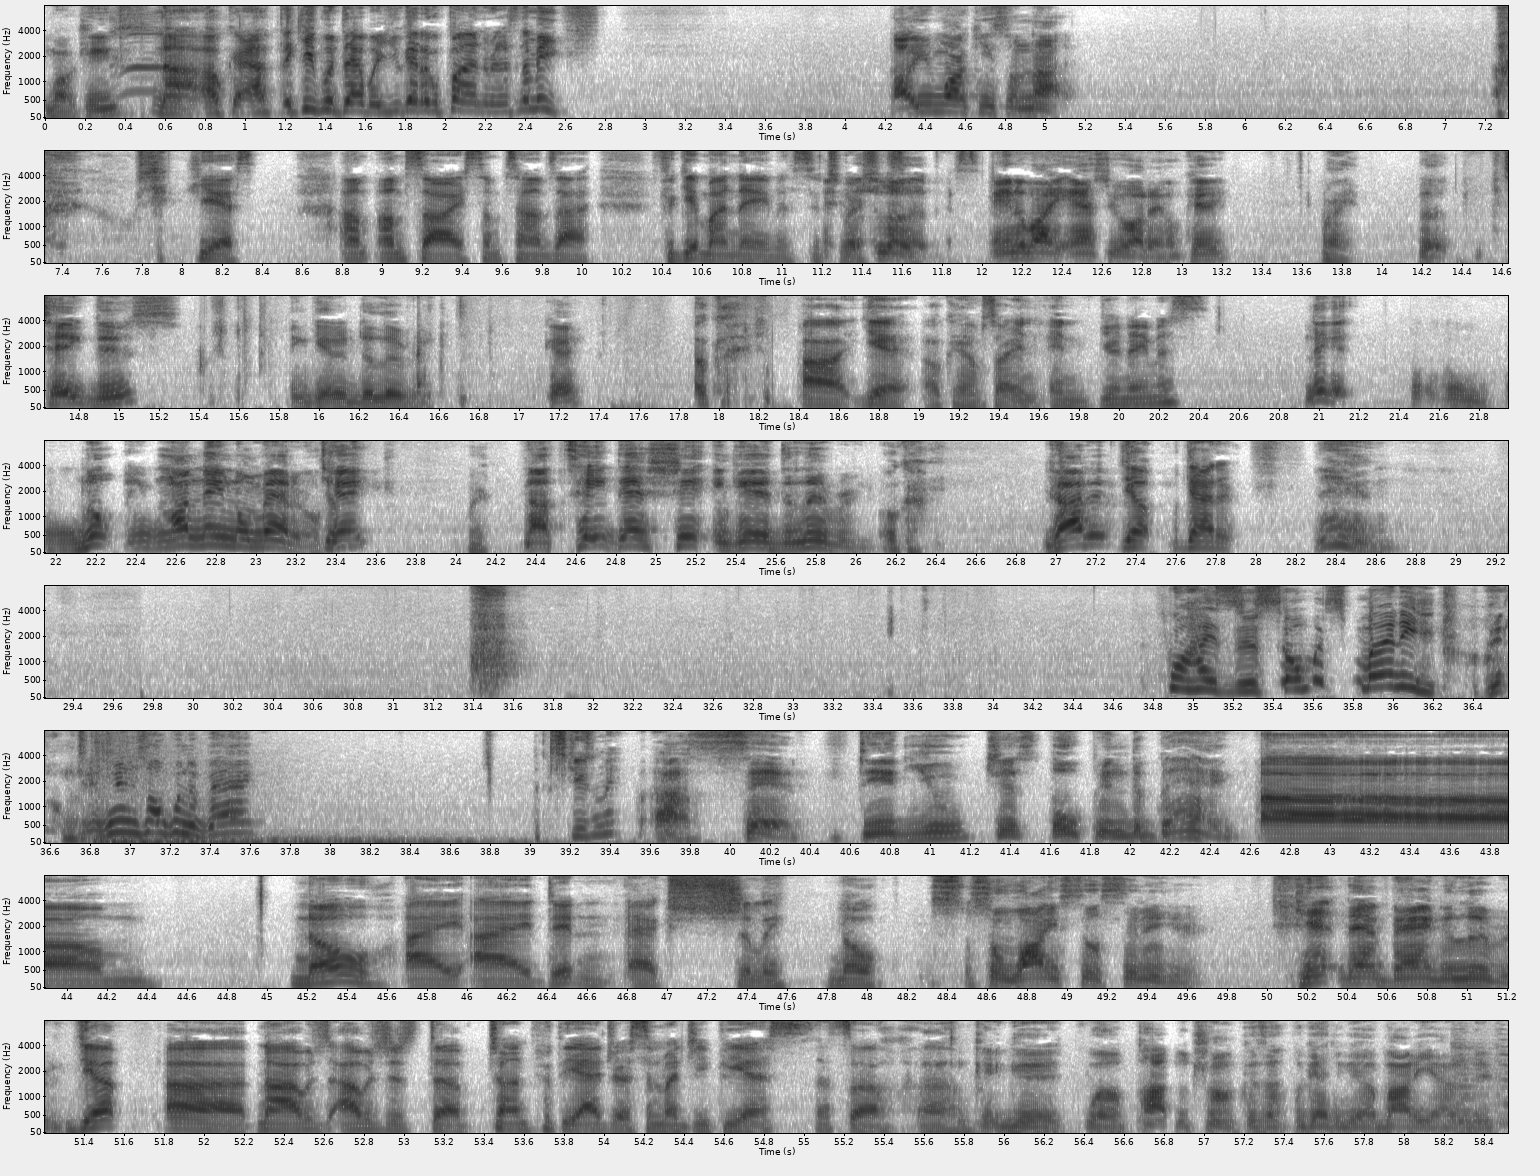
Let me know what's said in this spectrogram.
Marquise? Nah, okay. I think he went that way. You gotta go find him. That's not me. Are you Marquise or not? Yes. I'm, I'm sorry. Sometimes I forget my name in situations like Look, this. ain't nobody asked you all that, okay? Right. Look, take this and get it delivered, okay? Okay. Uh, yeah. Okay. I'm sorry. And, and your name is? Nigga, no, my name don't matter, okay? Right. Now take that shit and get it delivered. Okay. Got it? Yep. Got it. Man. Why is there so much money? Did, did you just open the bag? Excuse me. I said, did you just open the bag? Um, no, I I didn't actually. No. So, so why are you still sitting here? Get that bag delivered. Yep. Uh, no, I was I was just uh, trying to put the address in my GPS. That's all. Um, Okay, good. Well, pop the trunk because I forgot to get a body out of there.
